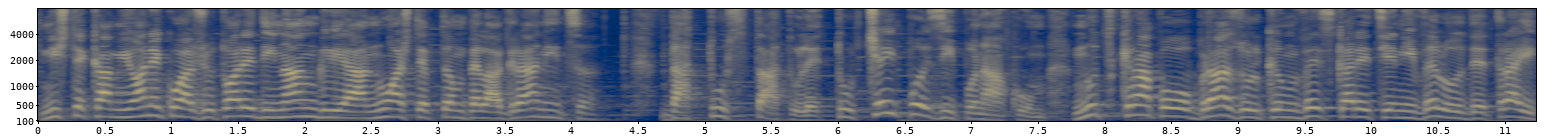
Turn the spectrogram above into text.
Niște camioane cu ajutoare din Anglia nu așteptăm pe la graniță? Dar tu, statule, tu ce-ai păzit până acum? Nu-ți crapă obrazul când vezi care ți-e nivelul de trai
